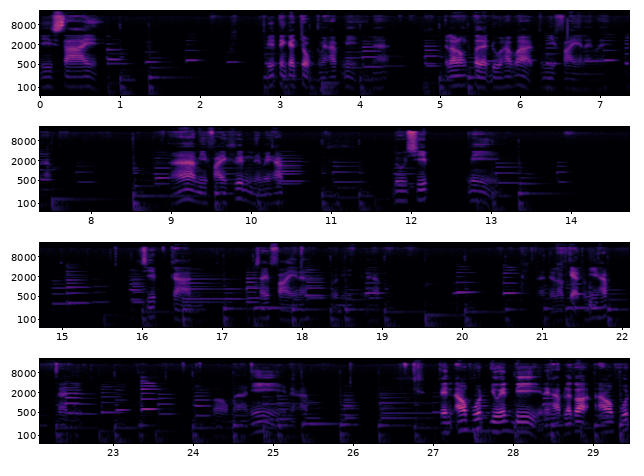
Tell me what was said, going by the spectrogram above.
ดีไซน์นี่เป็นกระจกนะครับนี่นะฮะเดี๋ยวเราลองเปิดดูครับว่าจะมีไฟอะไรไหมนะครับอ่ามีไฟขึ้นเห็นไหมครับ ดูชิปนี่ ชิปการใช้ไฟนะตัวนี้นะครับเดี๋ยวเราแกะตรงนี้ครับ เป็น output USB นะครับ แล้วก็ output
